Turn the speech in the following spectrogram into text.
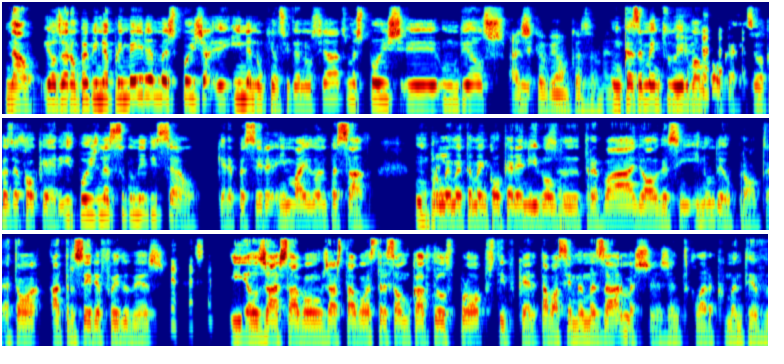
Não, eles eram para vir na primeira, mas depois eh, ainda não tinham sido anunciados, mas depois eh, um deles Acho que havia um casamento. um casamento do irmão qualquer, assim, uma coisa qualquer. E depois na segunda edição, que era para ser em maio do ano passado, um problema também qualquer a nível Sim. de trabalho, algo assim, e não deu, pronto. Então a, a terceira foi de vez, e eles já estavam, já estavam a estressar um bocado pelos próprios, tipo, que era- estava a ser mesmo azar, mas a gente, claro que manteve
